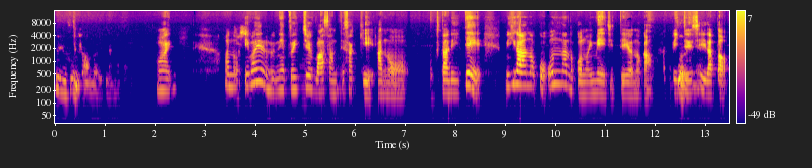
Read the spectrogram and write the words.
というふうに考えています。はい。あの、いわゆるね、VTuber さんってさっき、あの、二人いて、右側のこう女の子のイメージっていうのがそうです B2C だと、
